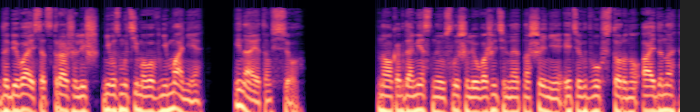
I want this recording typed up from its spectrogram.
добиваясь от стражи лишь невозмутимого внимания, и на этом все. Но когда местные услышали уважительное отношение этих двух в сторону Айдена,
